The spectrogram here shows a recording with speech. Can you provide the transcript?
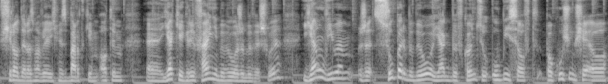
W środę rozmawialiśmy z Bartkiem o tym, e, jakie gry fajnie by było, żeby wyszły. Ja mówiłem, że super by było, jakby w końcu Ubisoft pokusił się o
